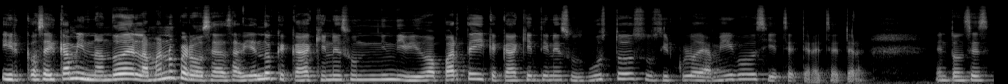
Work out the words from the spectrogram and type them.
ir, o sea, ir caminando de la mano, pero o sea, sabiendo que cada quien es un individuo aparte y que cada quien tiene sus gustos, su círculo de amigos y etcétera, etcétera. Entonces,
